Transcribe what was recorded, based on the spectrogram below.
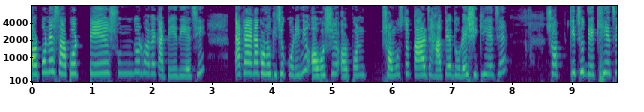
অর্পণের সাপোর্ট পেয়ে সুন্দরভাবে কাটিয়ে দিয়েছি। একা একা কোনো কিছু করিনি, অবশ্যই অর্পণ সমস্ত কাজ হাতে ধরে শিখিয়েছে। সব কিছু দেখিয়েছে,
